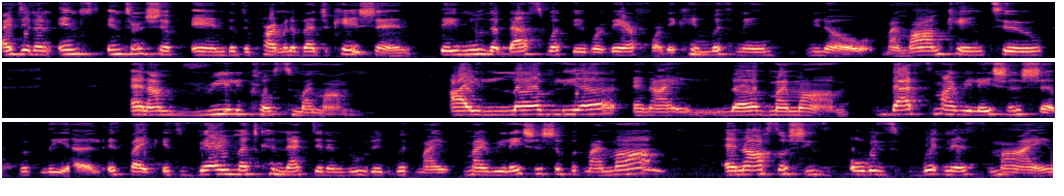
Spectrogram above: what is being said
I did an in- internship in the Department of Education. They knew that that's what they were there for. They came with me. You know, my mom came too. And I'm really close to my mom. I love Leah and I love my mom. That's my relationship with Leah. It's like it's very much connected and rooted with my my relationship with my mom, and also she's always witnessed my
